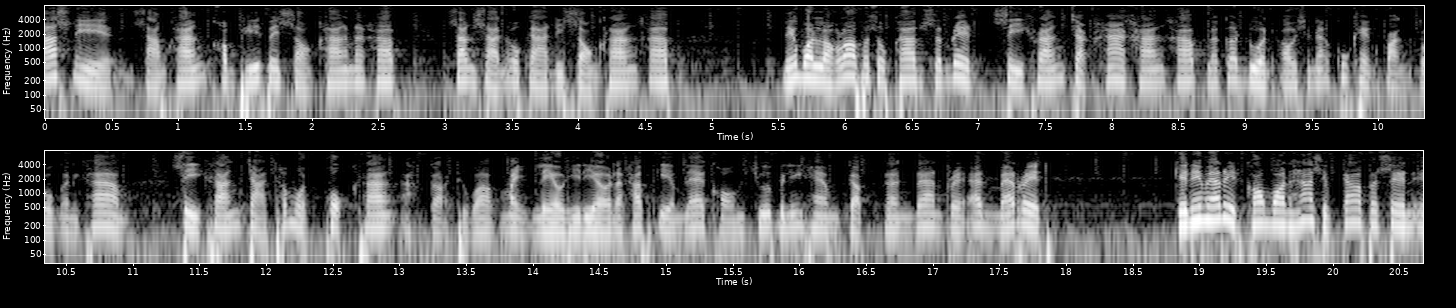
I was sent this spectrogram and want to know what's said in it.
าสนี่ 3 ครั้ง คอมพลีทไป 2 ครั้งนะครับ สร้างสารรค์โอกาสดี2ครั้งครับเลี้ยงบอลหลอกล่อประสบความสำเร็จ 4 ครั้งจาก 5 ครั้งครับ แล้วก็ดวลเอาชนะคู่แข่งฝั่งตรงกันข้าม 4 ครั้งจากทั้งหมด 6 ครั้งอะก็ถือว่าไม่เลวทีเดียวนะครับ เกมแรกของจูดเบลลิงแฮมกับทางด้านไรอันแมริด เกมนี้แมริดคอมบอล59%เอ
